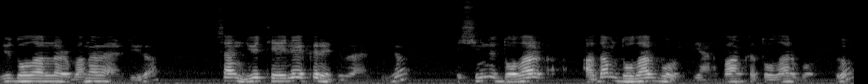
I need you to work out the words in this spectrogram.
diyor. Dolarları bana ver diyor. Sen diyor TL kredi ver diyor. E şimdi dolar adam dolar borçlu yani banka dolar borçlu.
